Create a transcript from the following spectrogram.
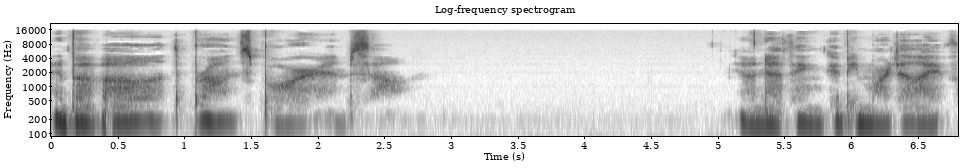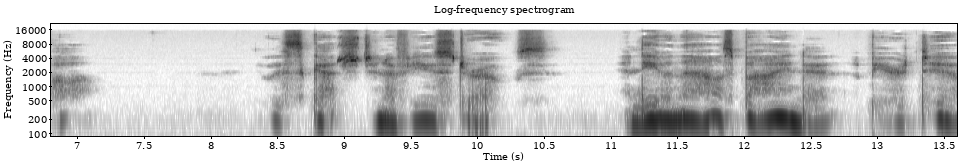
and above all, the bronze boar himself. No, nothing could be more delightful. It was sketched in a few strokes, and even the house behind it appeared too.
